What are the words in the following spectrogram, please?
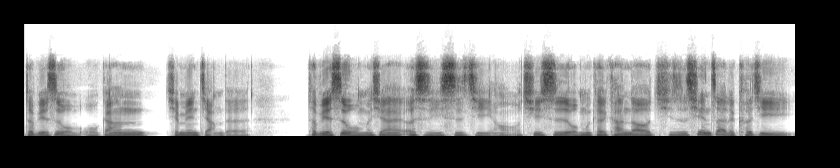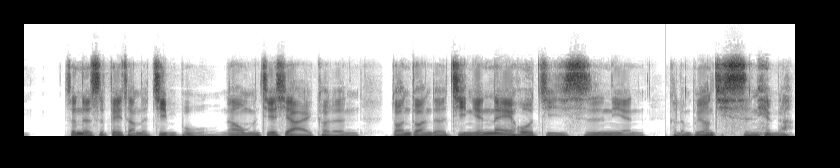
特别是我我刚刚前面讲的，特别是我们现在二十一世纪哦，其实我们可以看到，其实现在的科技真的是非常的进步。那我们接下来可能短短的几年内或几十年，可能不用几十年啦，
